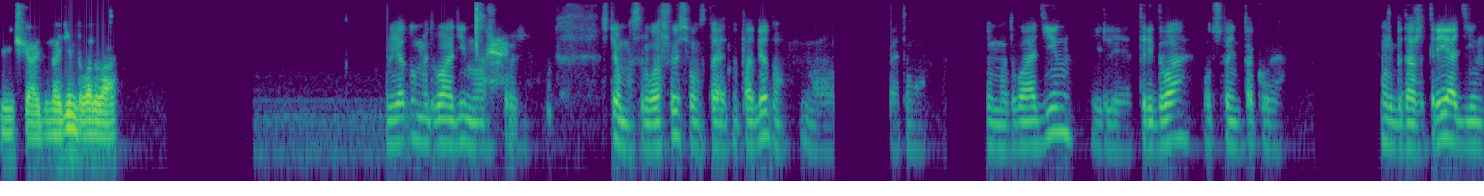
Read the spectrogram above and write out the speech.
ничья 1-1, 2-2. Я думаю, 2-1 в нашу пользу. С Тёмой соглашусь, он ставит на победу. Поэтому, думаю, 2-1 или 3-2, вот что-нибудь такое. Может быть, даже 3-1.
